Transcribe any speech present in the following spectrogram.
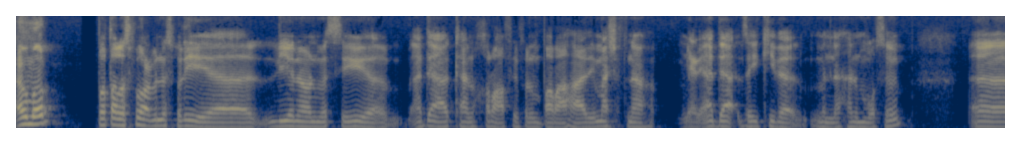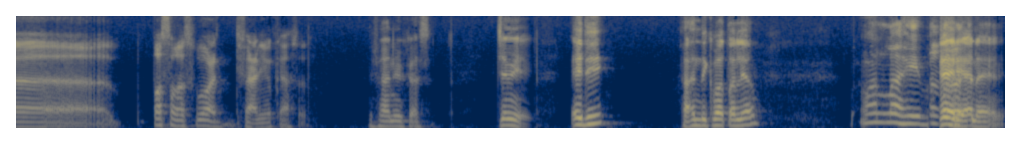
عمر؟ بطل الأسبوع بالنسبة لي آه، ليونيل ميسي آه، أداء كان خرافي في المباراة هذه ما شفناه يعني أداء زي كذا منه هالموسم. آه، بطل الأسبوع دفاع نيوكاسل. دفاع نيوكاسل. جميل. إيدي عندك بطل اليوم؟ والله بطل- غيري أنا يعني.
